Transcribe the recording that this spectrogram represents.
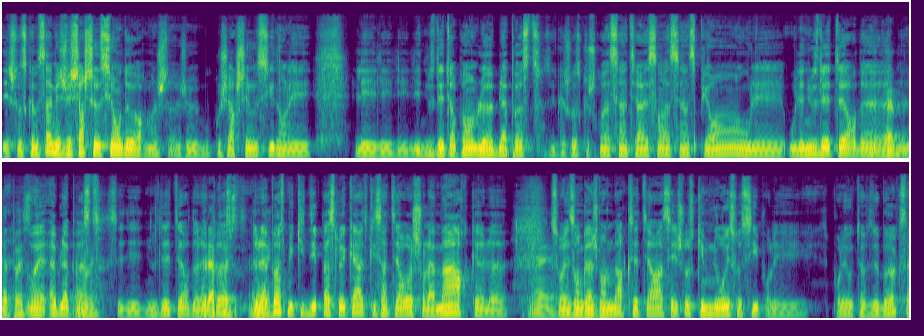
des choses comme ça. Mais je vais chercher aussi en dehors. Moi, je, je vais beaucoup chercher aussi dans les les, les, les, newsletters, par exemple le Hub La Poste. C'est quelque chose que je trouve assez intéressant, assez inspirant. Ou les ou la newsletter de Le Hub La Poste Ouais, Hub La Poste. Ah ouais. C'est des newsletters de, De la, La Poste, Poste, de la. Poste, mais qui dépassent le cadre, qui s'interrogent sur la marque, le, sur les engagements de marque, etc. C'est des choses qui me nourrissent aussi pour les pour les out of the box.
